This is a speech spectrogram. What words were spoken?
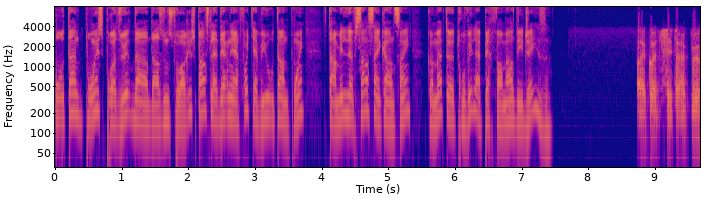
autant de points se produire dans, une soirée. Je pense que la dernière fois qu'il y avait eu autant de points, c'était en 1955. Comment tu as trouvé la performance des Jays? Ah, écoute, c'est un peu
